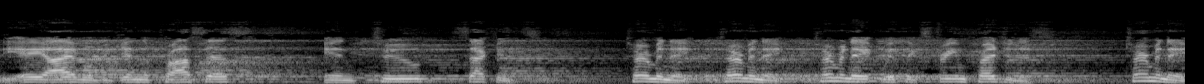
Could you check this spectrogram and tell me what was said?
The AI will begin the process in two seconds. Terminate, terminate, terminate with extreme prejudice. Terminate.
